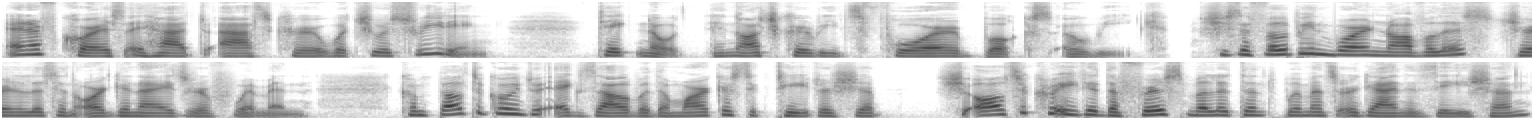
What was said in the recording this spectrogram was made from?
and of course I had to ask her what she was reading. Take note, Ninotchka reads four books a week. She's a Philippine born novelist, journalist, and organizer of women. Compelled to go into exile by the Marcos dictatorship, she also created the first militant women's organization,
